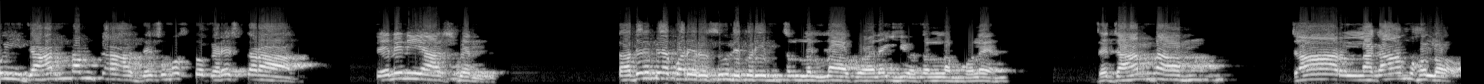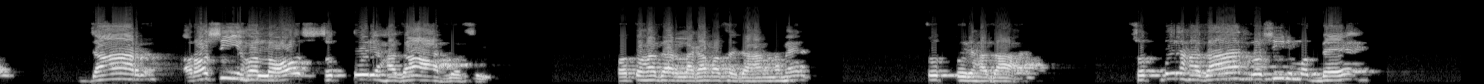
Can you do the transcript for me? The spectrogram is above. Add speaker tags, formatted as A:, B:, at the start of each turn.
A: ওই জাহান্নামটা যে সমস্ত ফেরেশতারা টেনে নিয়ে আসবেন, তাদের ব্যাপারে রসুল করিম সাল্লাল্লাহু বলেন যে জাহান্নাম যার লাগাম হলো, যার রশি হলো সত্তর হাজার রশি। কত হাজার লাগাম আছে জাহান্নামের? সত্তর হাজার। সত্তর হাজার রশির মধ্যে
